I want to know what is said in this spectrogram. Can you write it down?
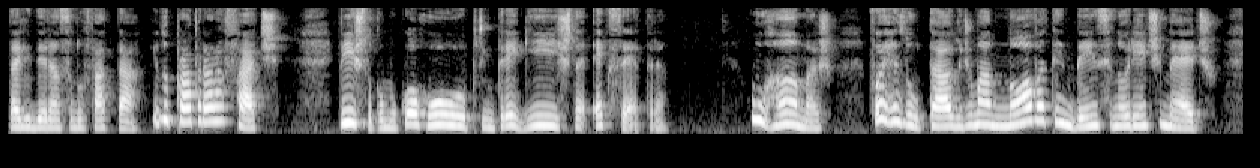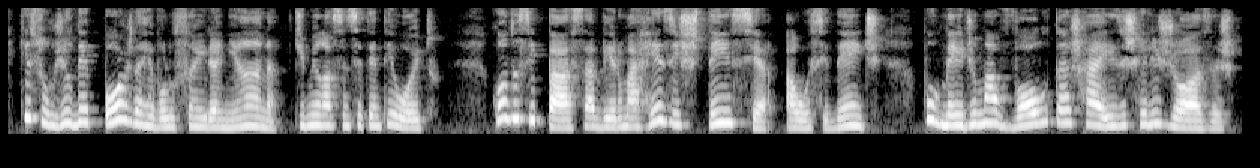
da liderança do Fatah e do próprio Arafat, visto como corrupto, entreguista, etc. O Hamas foi resultado de uma nova tendência no Oriente Médio, que surgiu depois da Revolução Iraniana de 1978, quando se passa a ver uma resistência ao Ocidente por meio de uma volta às raízes religiosas,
